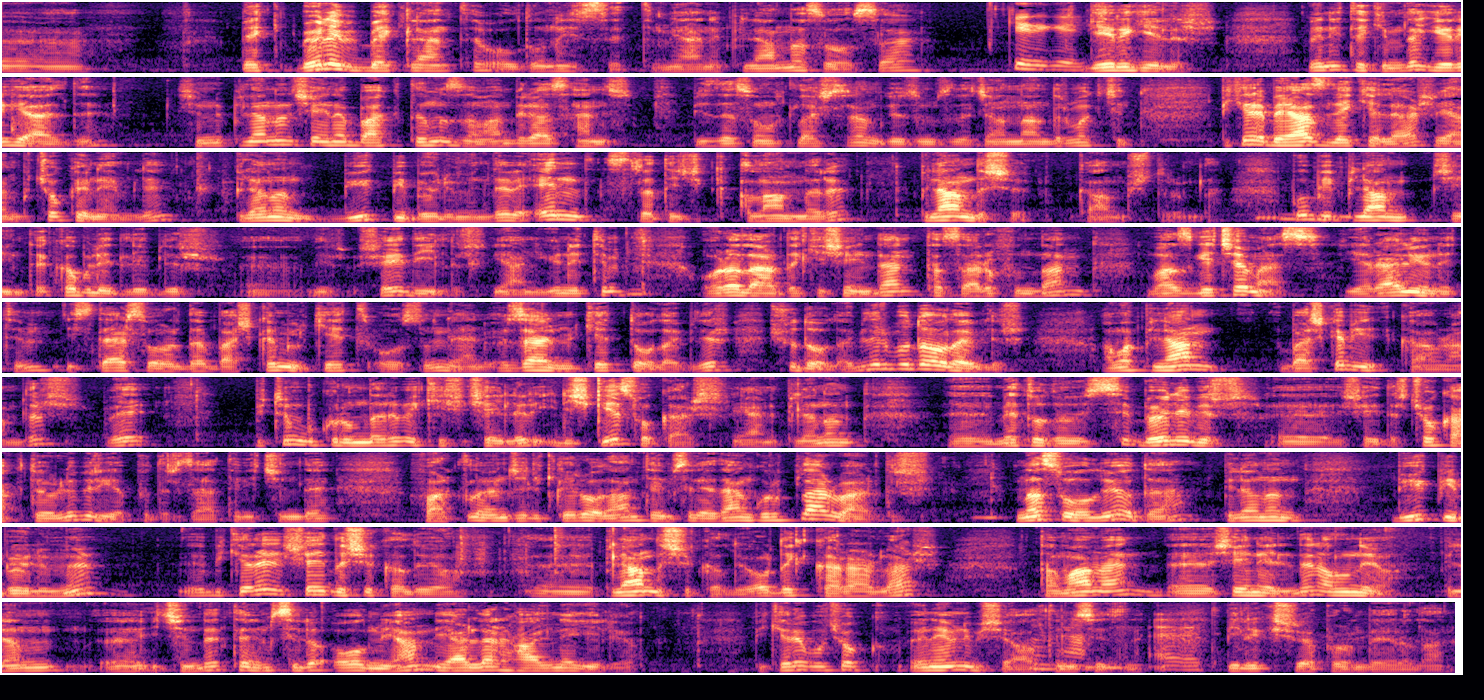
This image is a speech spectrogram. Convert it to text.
bek- böyle bir beklenti olduğunu hissettim. Yani plan nasıl olsa Geri gelir. geri gelir. Ve nitekim de geri geldi. Şimdi planın şeyine baktığımız zaman biraz hani biz de somutlaştıralım gözümüzde canlandırmak için. Bir kere beyaz lekeler yani bu çok önemli. Planın büyük bir bölümünde ve en stratejik alanları plan dışı kalmış durumda. Bu bir plan şeyinde kabul edilebilir e, bir şey değildir. Yani yönetim oralardaki şeyinden tasarrufundan vazgeçemez. Yerel yönetim isterse orada başka mülkiyet olsun yani özel mülkiyet de olabilir, şu da olabilir, bu da olabilir. Ama plan başka bir kavramdır ve bütün bu kurumları ve kişi, şeyleri ilişkiye sokar. Yani planın e, metodolojisi böyle bir e, şeydir. Çok aktörlü bir yapıdır zaten içinde farklı öncelikleri olan temsil eden gruplar vardır. Nasıl oluyor da planın büyük bir bölümü e, bir kere şey dışı kalıyor, e, plan dışı kalıyor. Oradaki kararlar tamamen e, şeyin elinden alınıyor. Planın içinde temsili olmayan yerler haline geliyor. Bir kere bu çok önemli bir şey altını çizdi. evet. Bilirkişi raporunda yer alan.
